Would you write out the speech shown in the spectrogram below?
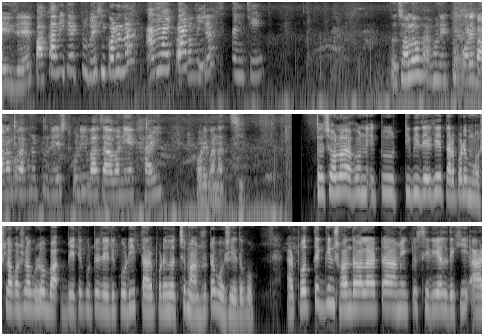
এই যে পাকা মিটা একটু বেশি করে না? তো চলো এখন একটু পরে বানাবো। এখন একটু রেস্ট করি বা চা বানিয়ে খাই পরে বানাচ্ছি। তো চলো এখন একটু টিভি দেখে তারপরে মশলা কষলাগুলো বেটে কুটে রেডি করি। তারপরে হচ্ছে মাংসটা বসিয়ে দেবো। আর প্রত্যেক দিন সন্ধ্যাবেলাটা আমি একটু সিরিয়াল দেখি, আর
